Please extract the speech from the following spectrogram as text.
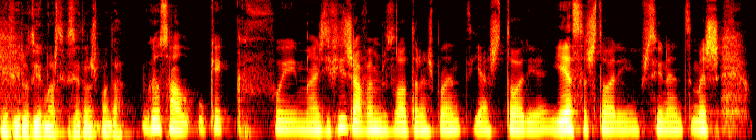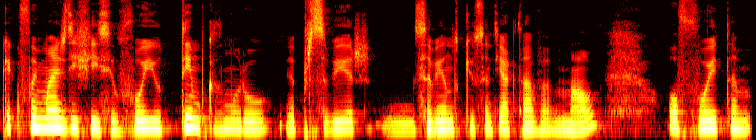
E vir o diagnóstico de ser transplantado. Gonçalo, o que é que foi mais difícil? Já vamos ao transplante e à história, e essa história é impressionante, mas o que é que foi mais difícil? Foi o tempo que demorou a perceber, sabendo que o Santiago estava mal? Ou foi, tam,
